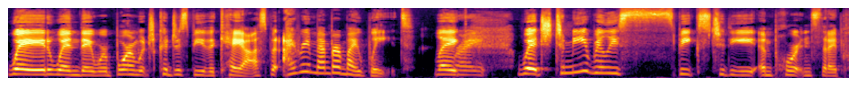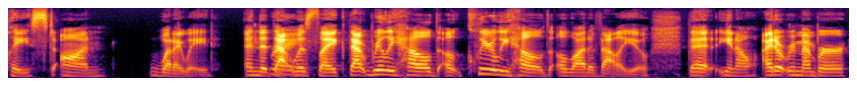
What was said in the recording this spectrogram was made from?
weighed when they were born, which could just be the chaos, but I remember my weight. Like right which to me really speaks to the importance that I placed on what I weighed. And that that was like, that really held, uh, clearly held a lot of value. That, you know, I don't remember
